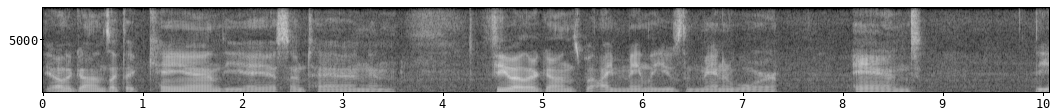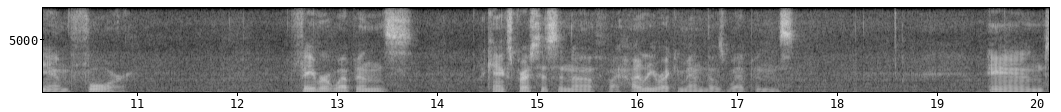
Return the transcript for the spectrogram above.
the other guns like the KN, the ASM-10, and a few other guns, but I mainly use the Man-O-War and the M4. Favorite weapons. I can't express this enough. I highly recommend those weapons. And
